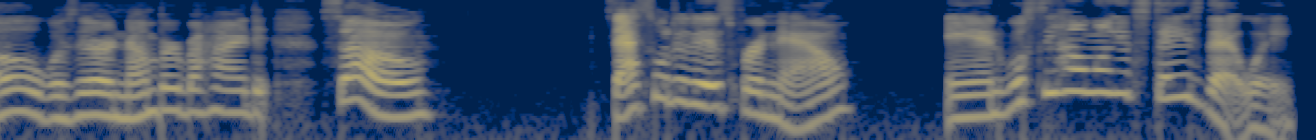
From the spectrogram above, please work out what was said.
Oh, was there a number behind it? So that's what it is for now. And we'll see how long it stays that way.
